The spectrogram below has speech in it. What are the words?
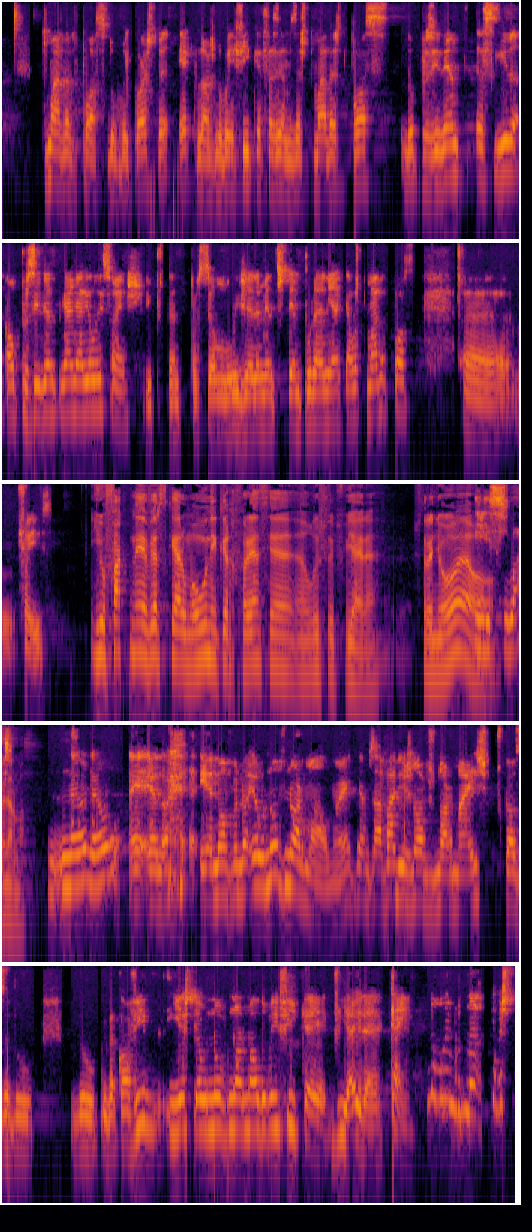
tomada de posse do Rui Costa é que nós no Benfica fazemos as tomadas de posse do presidente a seguir ao presidente ganhar eleições e portanto pareceu-me ligeiramente extemporânea aquela tomada de posse. Ah, foi isso. E o facto de nem haver sequer uma única referência a Luís Filipe Vieira, estranhou-a ou Isso foi normal? Não, não, é, é, é, a nova, no- é o novo normal, não é? Temos, há vários novos normais por causa do, do- da Covid e este é o novo normal do Benfica. É Vieira, quem? Não me lembro de nada. Mas,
